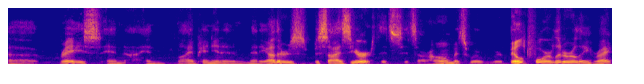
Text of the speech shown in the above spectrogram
uh, race, in in my opinion, and many others besides the Earth. It's it's our home. It's where we're built for, literally, right?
